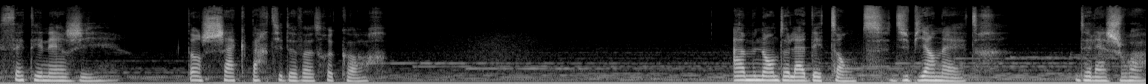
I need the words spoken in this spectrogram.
cette énergie dans chaque partie de votre corps, amenant de la détente, du bien-être, de la joie.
